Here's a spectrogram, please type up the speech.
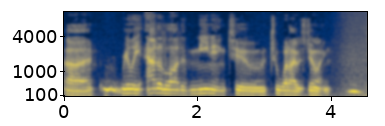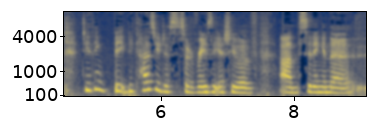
Uh, really added a lot of meaning to to what I was doing. Do you think because you just sort of raised the issue of um, sitting in the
